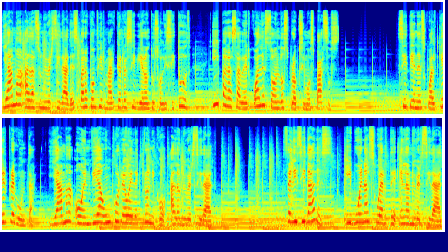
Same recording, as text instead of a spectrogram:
llama a las universidades para confirmar que recibieron tu solicitud y para saber cuáles son los próximos pasos. Si tienes cualquier pregunta, llama o envía un correo electrónico a la universidad. ¡Felicidades! y buena suerte en la universidad.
